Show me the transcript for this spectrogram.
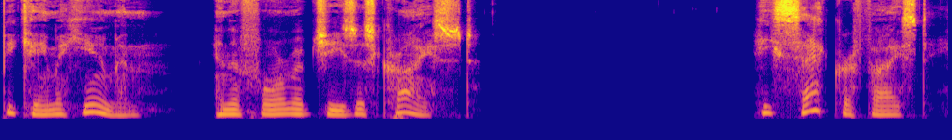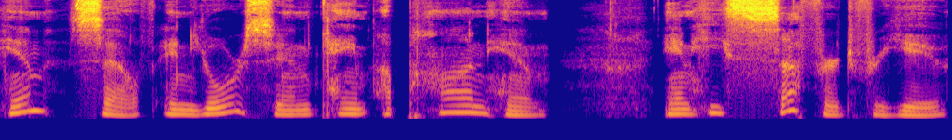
became a human in the form of Jesus Christ. He sacrificed himself, and your sin came upon him, and he suffered for you,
